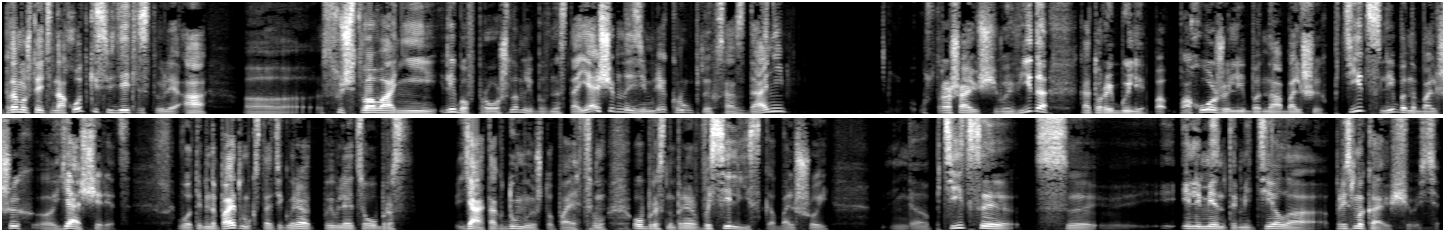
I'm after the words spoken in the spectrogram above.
потому что эти находки свидетельствовали о существовании либо в прошлом, либо в настоящем на Земле крупных созданий устрашающего вида, которые были по похожи либо на больших птиц, либо на больших э, ящериц. Вот, именно поэтому, кстати говоря, появляется образ, я так думаю, что поэтому образ, например, Василиска, большой э, птицы с элементами тела присмыкающегося.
